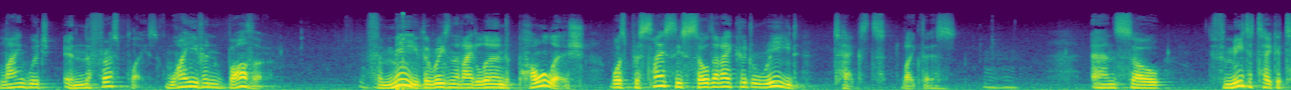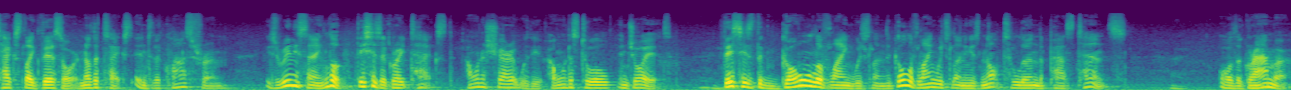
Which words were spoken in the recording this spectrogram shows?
language in the first place? Why even bother? For me, the reason that I learned Polish was precisely so that I could read texts like this. And so, for me to take a text like this or another text into the classroom is really saying, look, this is a great text. I want to share it with you. I want us to all enjoy it. This is the goal of language learning. The goal of language learning is not to learn the past tense or the grammar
